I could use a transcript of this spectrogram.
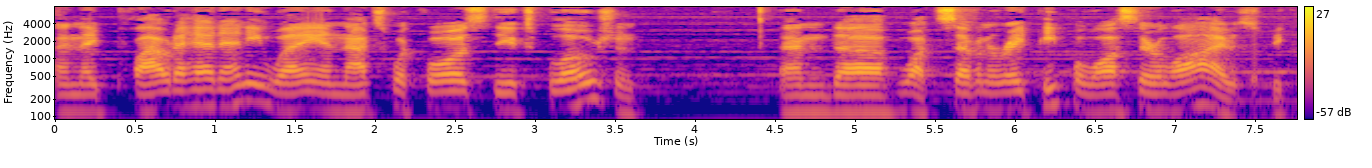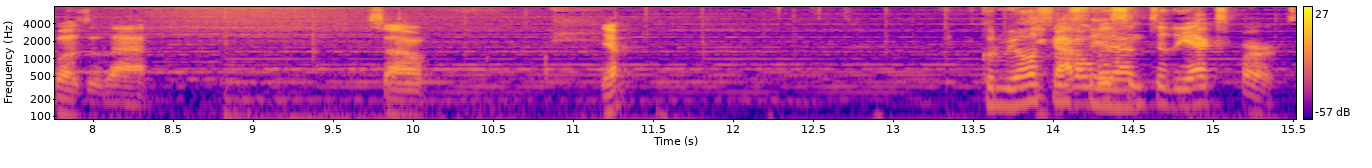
and they plowed ahead anyway, and that's what caused the explosion. And uh, what, seven or eight people lost their lives because of that. So, yep, could we you also got to say listen that to the experts.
